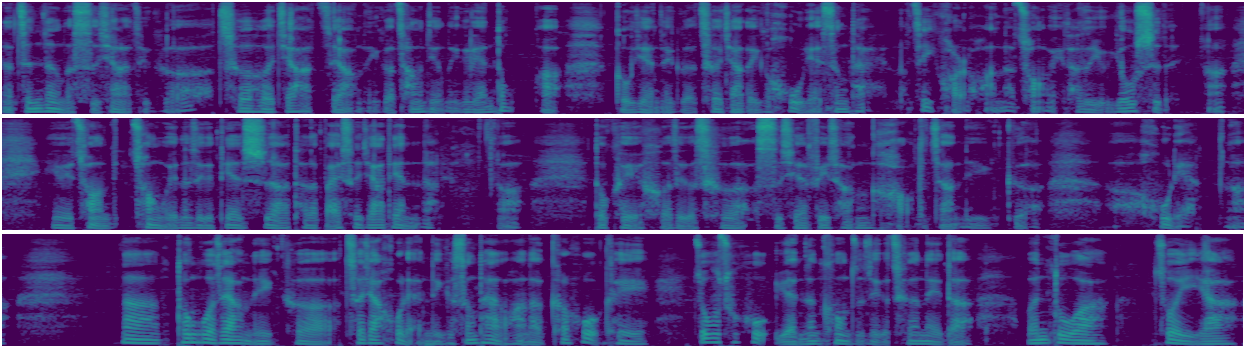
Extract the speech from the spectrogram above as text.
那真正的实现了这个车和家这样的一个场景的一个联动啊，构建这个车家的一个互联生态。那这一块的话呢，创维它是有优势的啊，因为创创维的这个电视啊，它的白色家电呢啊，都可以和这个车实现非常好的这样的一个。互联啊，那通过这样的一个车家互联的一个生态的话呢，客户可以足不出户远程控制这个车内的温度啊、座椅啊、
